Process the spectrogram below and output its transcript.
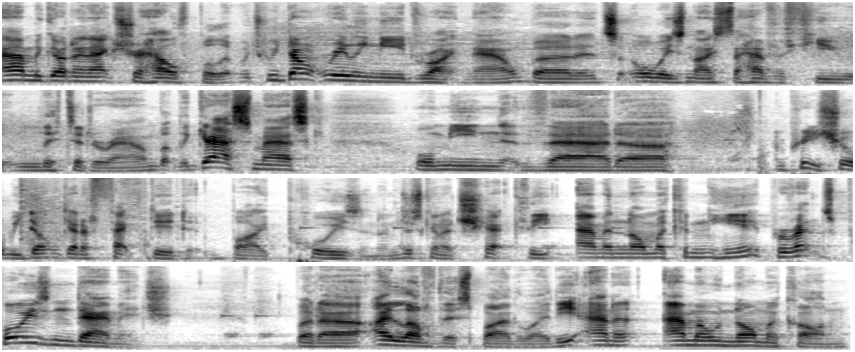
and we got an extra health bullet, which we don't really need right now, but it's always nice to have a few littered around. But the gas mask will mean that uh, I'm pretty sure we don't get affected by poison. I'm just going to check the Ammonomicon here. Prevents poison damage. But uh, I love this, by the way. The An Ammonomicon,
